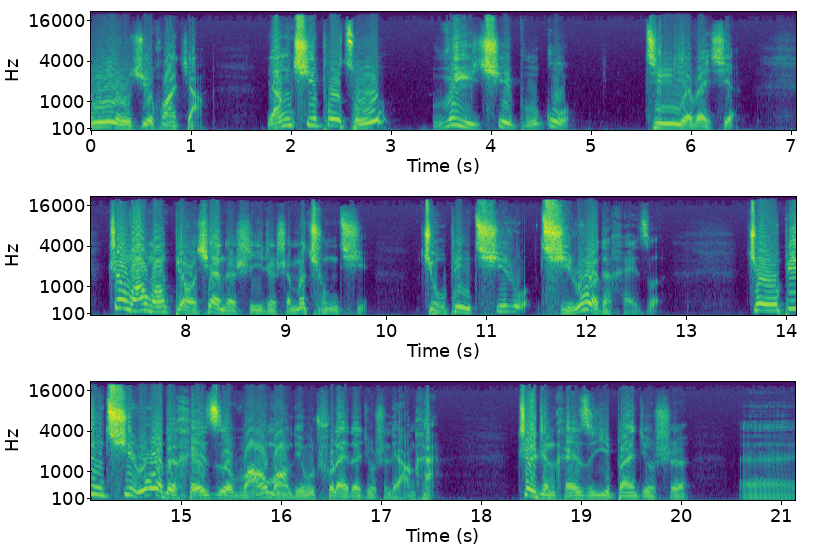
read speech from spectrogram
中医有句话讲：“阳气不足，胃气不固，津液外泄。”这往往表现的是一种什么群体？久病体弱、体弱的孩子。久病体弱的孩子，往往流出来的就是凉汗。这种孩子一般就是，呃，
